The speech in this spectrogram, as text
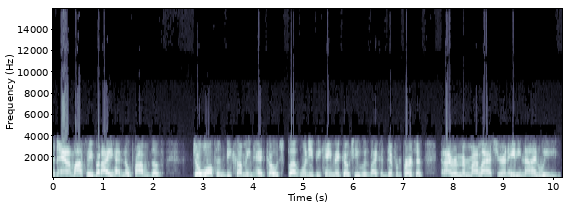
and animosity. But I had no problems of Joe Walton becoming head coach. But when he became head coach, he was like a different person. And I remember my last year in '89. We,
